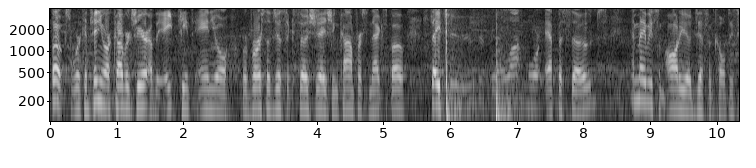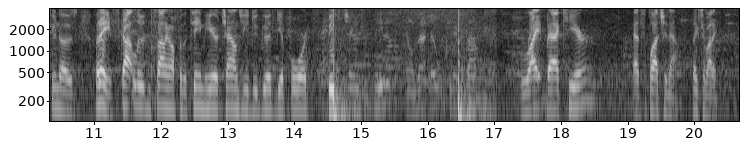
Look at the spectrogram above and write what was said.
Folks, we're continuing our coverage here of the 18th annual Reverse Logistics Association Conference and Expo. Stay tuned for a lot more episodes and maybe some audio difficulties. Who knows? But hey, Scott Luton signing off for the team here, challenging you to do good, give forward, be the changes needed. And on that note, we'll see you next time. Right back here at Supply Chain Now. Thanks, everybody.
